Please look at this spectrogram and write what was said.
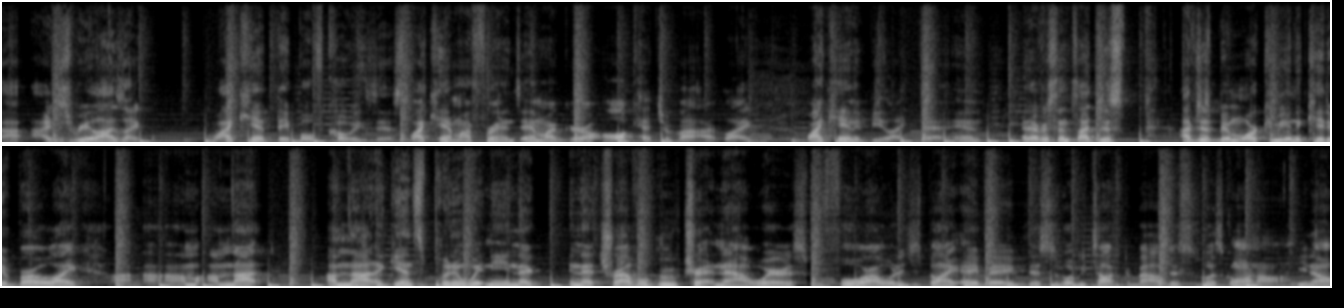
I, I just realized like Why can't they both coexist? Why can't my friends and my girl all catch a vibe? Like, why can't it be like that? And and ever since I just I've just been more communicative, bro. Like I, I'm I'm not I'm not against putting Whitney in that in that travel group chat now. Whereas before I would have just been like, hey babe, this is what we talked about. This is what's going on, you know.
